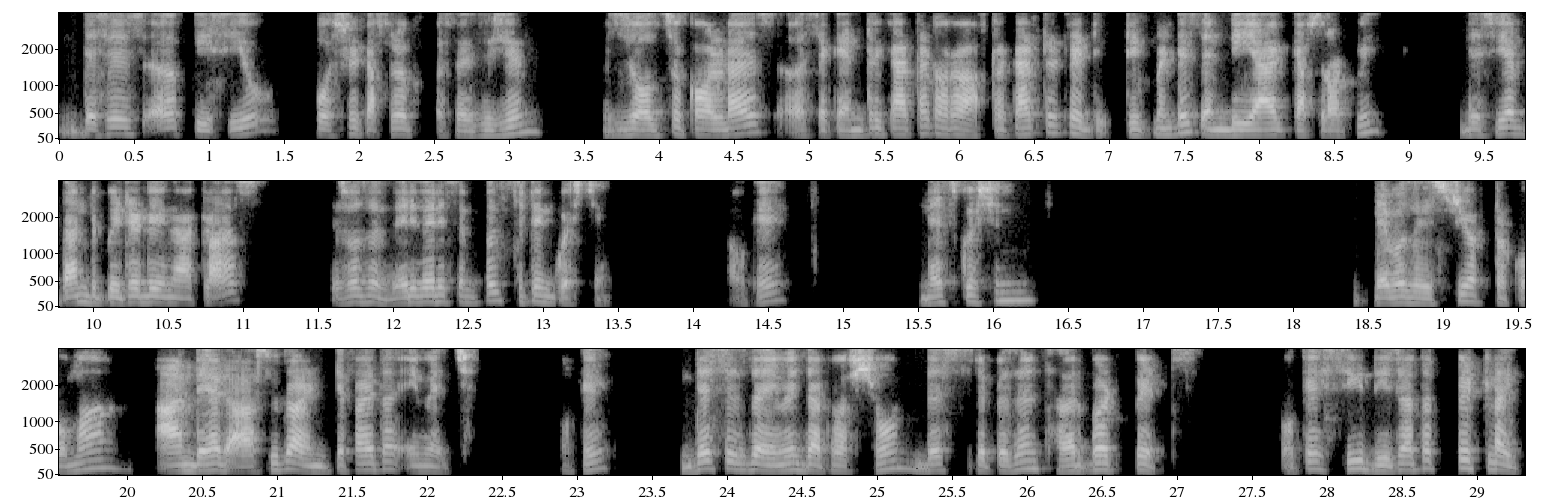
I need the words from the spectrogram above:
This is a PCO, posterior capsular vision, which is also called as a secondary cataract or after cataract treatment is Nd:YAG capsulotomy. This we have done repeatedly in our class. This was a very, very simple sitting question. Okay. Next question. There was a history of trachoma and they had asked you to identify the image. Okay. This is the image that was shown. This represents Herbert pits. Okay. See, these are the pit-like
